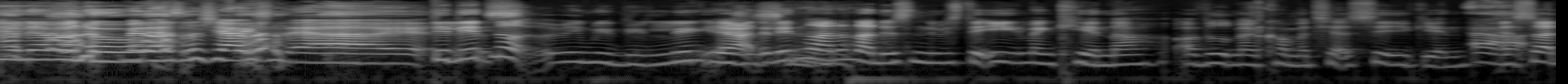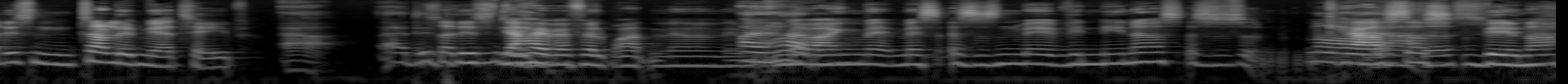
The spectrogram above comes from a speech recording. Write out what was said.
You never know. men altså, chancen er, øh, Det er lidt noget- rimelig lille, ikke? Ja, altså, det er lidt noget andet, når det er sådan, hvis det er en, man kender, og ved, man kommer til at se igen. Ja. Altså, så er det sådan, så er der lidt mere tab. Ja, ja, det, Så er det sådan Jeg har i hvert fald brændt nænderne Ej, med, mange, med, med, altså sådan med veninders, altså sådan Nå, kæresters ja. venner,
